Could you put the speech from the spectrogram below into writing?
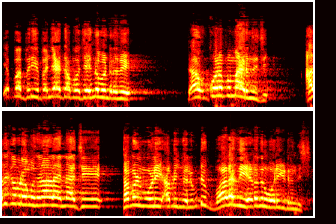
எப்ப பெரிய பஞ்சாயத்தா போச்சு என்ன பண்றது? குழப்பமா இருந்துச்சு. அதுக்கப்புறம் கொஞ்ச நாள் என்னாச்சு? தமிழ் மொழி அப்படின்னு சொல்லிவிட்டு வலது இடதுன்னு ஓடிக்கிட்டு இருந்துச்சு.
